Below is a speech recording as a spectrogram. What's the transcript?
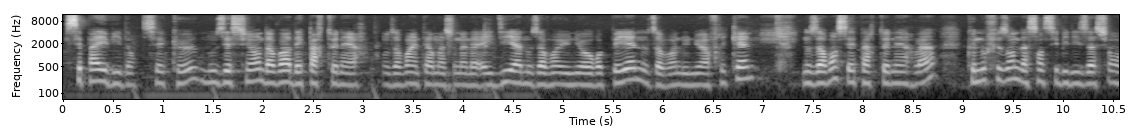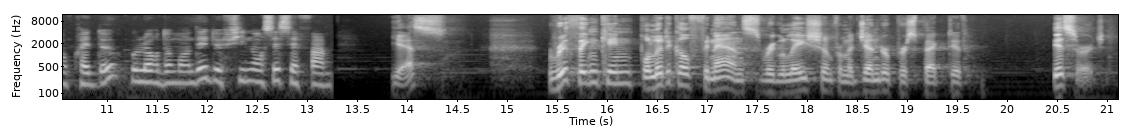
c'est pas évident. C'est que nous essayons d'avoir des partenaires. Nous avons International IDEA, nous avons l'Union européenne, nous avons l'Union africaine. Nous avons ces partenaires-là que nous faisons de la sensibilisation auprès d'eux pour leur demander de financer ces femmes. Yes. Rethinking political finance regulation from a gender perspective is urgent.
